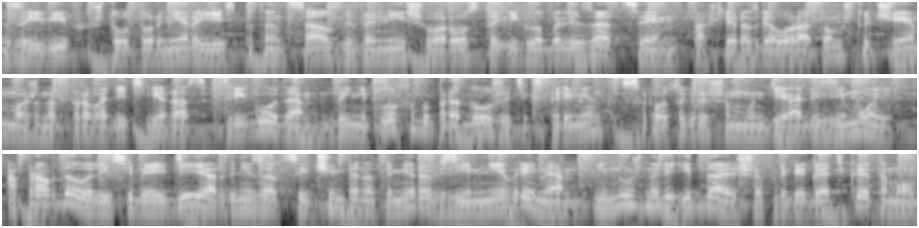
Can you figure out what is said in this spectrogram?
заявив, что у турнира есть потенциал для дальнейшего роста и глобализации. Пошли разговоры о том, что ЧМ можно проводить и раз в три года, да и неплохо бы продолжить эксперимент с розыгрышем Мундиаля зимой. Оправдала ли себя идея организации чемпионата мира в зимнее время? И нужно ли и дальше прибегать к этому?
